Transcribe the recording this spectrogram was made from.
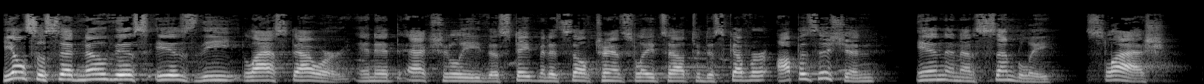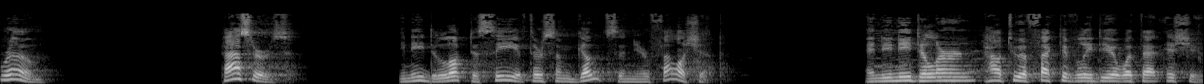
He also said, no, this is the last hour. And it actually, the statement itself translates out to discover opposition in an assembly slash room. Pastors, you need to look to see if there's some goats in your fellowship. And you need to learn how to effectively deal with that issue.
